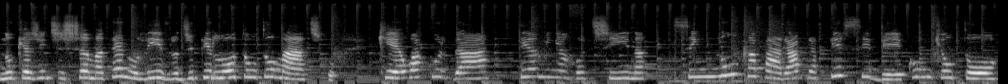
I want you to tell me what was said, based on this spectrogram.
no que a gente chama até no livro de piloto automático, que é o acordar, ter a minha rotina, sem nunca parar para perceber como que eu tô,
